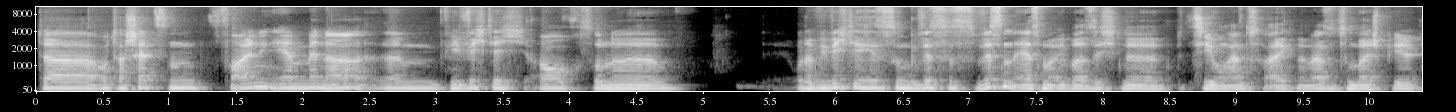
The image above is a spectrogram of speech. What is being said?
da unterschätzen vor allen Dingen eher Männer, ähm, wie wichtig auch so eine oder wie wichtig ist so ein gewisses Wissen erstmal über sich eine Beziehung anzueignen. Also zum Beispiel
